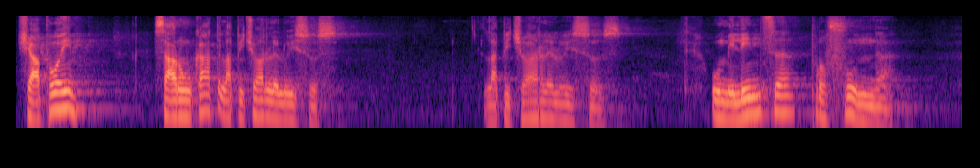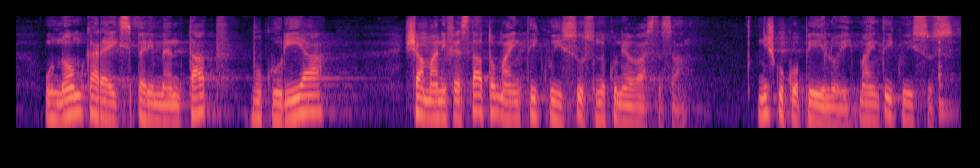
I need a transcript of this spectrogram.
Și apoi s-a aruncat la picioarele lui Isus. La picioarele lui Isus. Umilință profundă. Un om care a experimentat bucuria și a manifestat-o mai întâi cu Isus, nu cu nevastă sa, nici cu copiii lui, mai întâi cu Isus.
